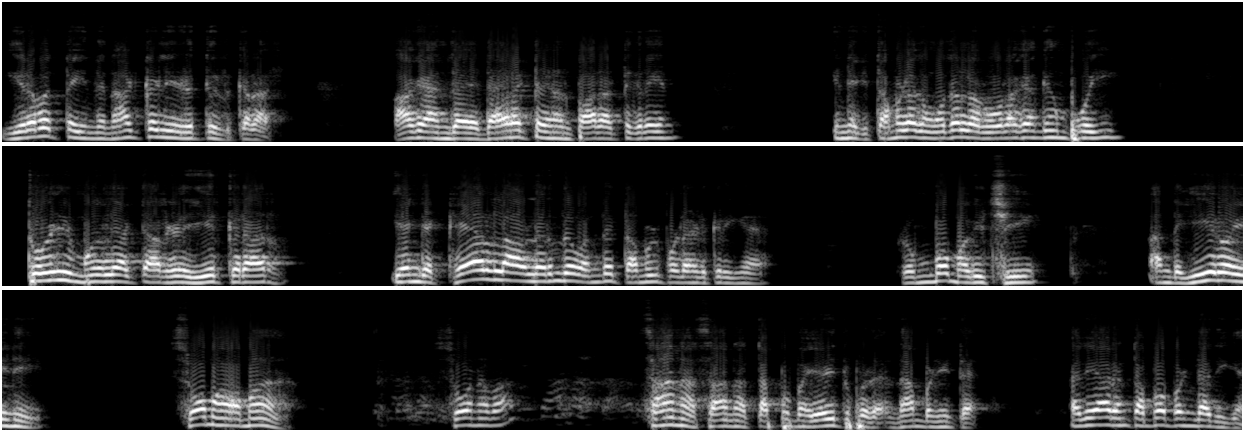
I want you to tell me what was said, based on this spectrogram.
இருபத்தைந்து நாட்களில் எடுத்திருக்கிறார் ஆக அந்த டைரக்டரை நான் பாராட்டுகிறேன். இன்னைக்கு தமிழக முதல்வர் உலகெங்கும் போய் தொழில் முதலீட்டாளர்களை ஈர்க்கிறார். எங்க கேரளாவிலிருந்து வந்து தமிழ் படம் எடுக்கிறீங்க. ரொம்ப மகிழ்ச்சி. அந்த ஹீரோயினி சோமாவாமா சோனவா? சானா சானா தப்புமா எழுத்து போட நான் பண்ணிட்டேன். அது யாரும் தப்பா பண்ணாதீங்க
